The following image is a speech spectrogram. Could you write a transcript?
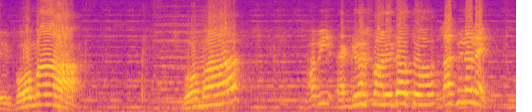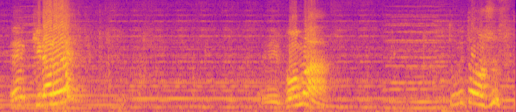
এই বোমা! বোমা! ভাবি এক গ্লাস পানি দাও তো। লাগবি না। নে এ কিরা রে? বোমা তুমি তো অসুস্থ।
